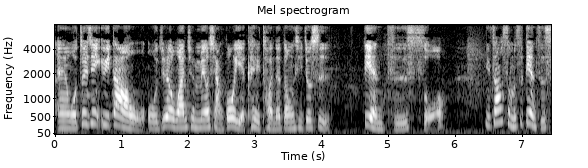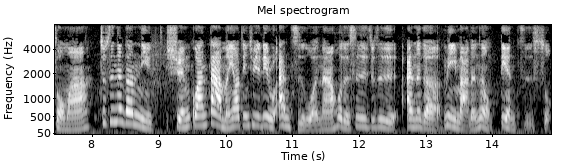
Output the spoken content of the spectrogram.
哎，我最近遇到，我觉得完全没有想过也可以团的东西，就是电子锁。你知道什么是电子锁吗？就是那个你玄关大门要进去，例如按指纹啊，或者是就是按那个密码的那种电子锁。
